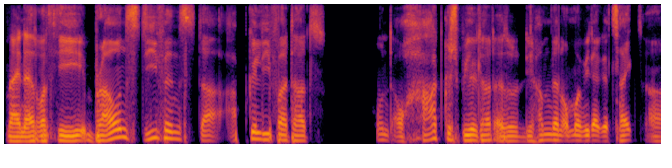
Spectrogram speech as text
nein, also was die Browns Defense da abgeliefert hat und auch hart gespielt hat, also die haben dann auch mal wieder gezeigt, äh,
